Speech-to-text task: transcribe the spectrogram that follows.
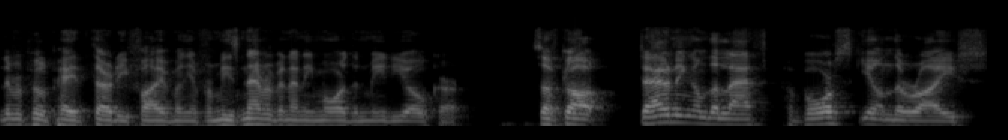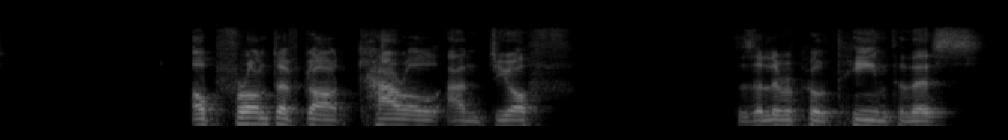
Liverpool paid 35 million from he's never been any more than mediocre. So I've got Downing on the left Poborsky on the right up front I've got Carroll and Diouf there's a Liverpool team to this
